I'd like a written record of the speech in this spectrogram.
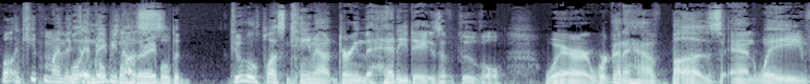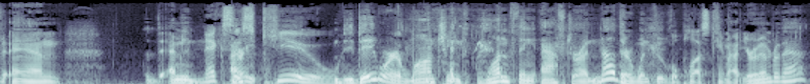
Well, and keep in mind that Well, and Google maybe now they're able to- Google Plus came out during the heady days of Google, where we're going to have Buzz and Wave and I mean Nexus I- Q. They were launching one thing after another when Google Plus came out. You remember that?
